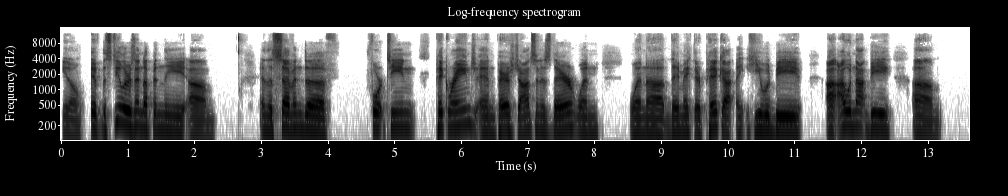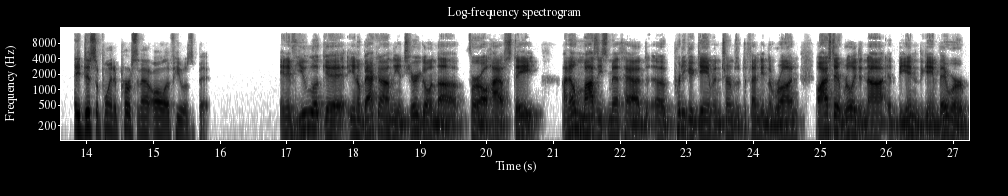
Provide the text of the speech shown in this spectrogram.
you know, if the Steelers end up in the um in the seven to fourteen pick range, and Paris Johnson is there when when uh, they make their pick, I, he would be. Uh, I would not be um, a disappointed person at all if he was a pick. And if you look at you know back on the interior going the for Ohio State, I know Mazi Smith had a pretty good game in terms of defending the run. Ohio State really did not at the beginning of the game. They were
